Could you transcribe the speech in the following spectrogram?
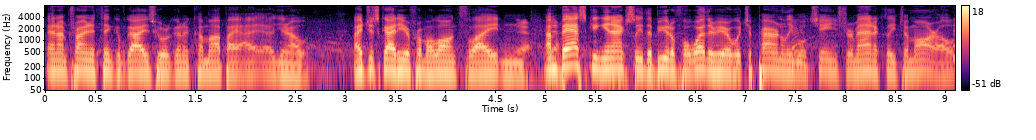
and I'm trying to think of guys who are going to come up. I, I you know. I just got here from a long flight, and Yeah. I'm Yeah. basking in actually the beautiful weather here, which apparently will change dramatically tomorrow.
